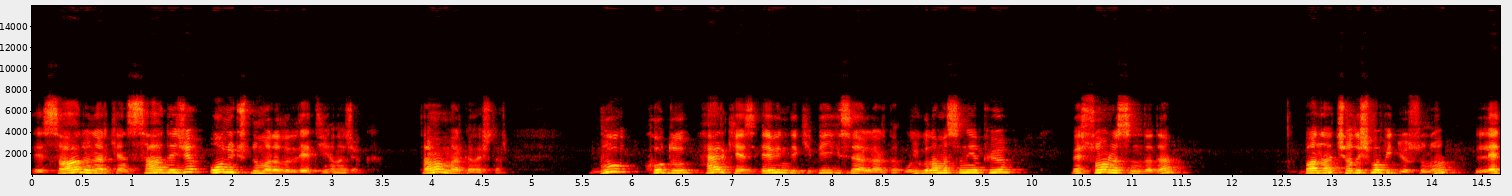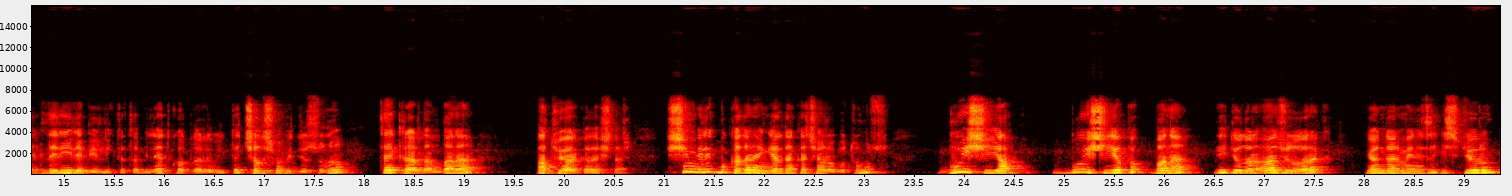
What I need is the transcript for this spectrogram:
E, sağa dönerken sadece 13 numaralı led yanacak. Tamam mı arkadaşlar? Bu kodu herkes evindeki bilgisayarlarda uygulamasını yapıyor ve sonrasında da bana çalışma videosunu ledleriyle birlikte tabii led kodlarıyla birlikte çalışma videosunu tekrardan bana atıyor arkadaşlar. Şimdilik bu kadar engelden kaçan robotumuz. Bu işi yap bu işi yapıp bana videoları acil olarak göndermenizi istiyorum.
